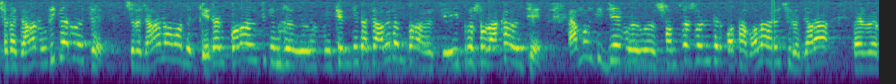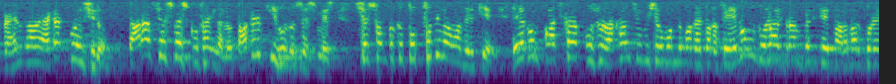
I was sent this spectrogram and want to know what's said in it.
সেটা জানার অধিকার রয়েছে সেটা জানানো আমাদেরকে। এটা করা হয়েছে কেন্দ্র কেন্দ্রের কাছে আবেদন করা হয়েছে এই প্রশ্ন রাখা হয়েছে। এমনকি যে সন্ত্রাসবাদীদের কথা বলা হয়েছিল যারা পেহেলগাঁও অ্যাটাক করেছিল তারা শেষমেশ কোথায় গেল? তাদের কি হলো শেষমেশ? সে সম্পর্কে তথ্য দিন আমাদেরকে। এরকম পাঁচ খারাপ প্রশ্ন রাখা হয়েছে অভিষেক বন্দ্যোপাধ্যায় তরফে এবং ডোনাল্ড ট্রাম্পের যে বারবার করে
